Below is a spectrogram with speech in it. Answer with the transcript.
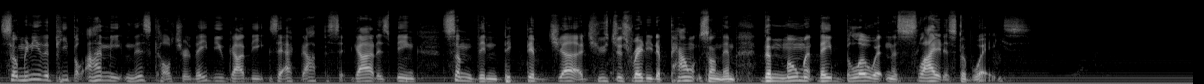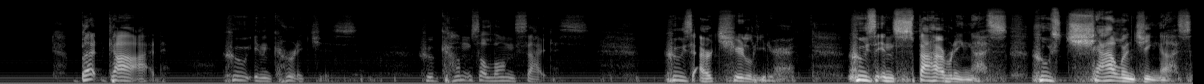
So many of the people I meet in this culture, they view God the exact opposite. God as being some vindictive judge who's just ready to pounce on them the moment they blow it in the slightest of ways. But God who encourages, who comes alongside us, who's our cheerleader, who's inspiring us, who's challenging us,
